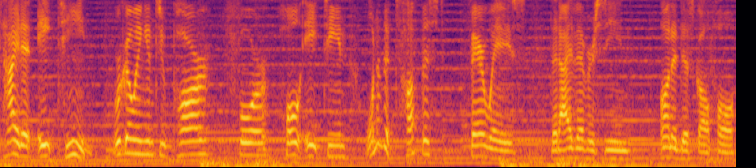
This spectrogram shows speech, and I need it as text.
tied at 18. We're going into par 4, hole 18, one of the toughest fairways that I've ever seen on a disc golf hole.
